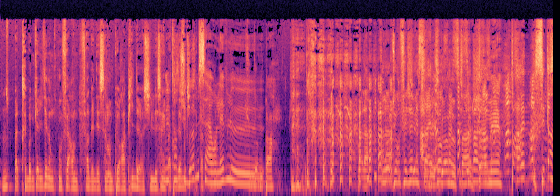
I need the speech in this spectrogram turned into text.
pas, de- pas de très bonne qualité, donc on peut faire, on peut faire des dessins un peu rapides si le dessin est Mais pas quand très tu abouti. gommes, c'est pas ça enlève le. Tu gommes pas. Voilà. Non, tu refais jamais ça. Gomme Ça, pas, pas jamais. C'est insupportable.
